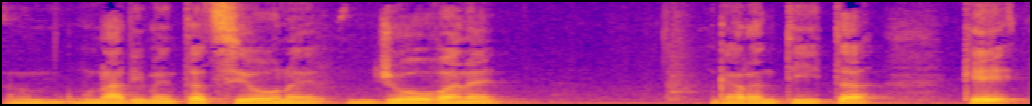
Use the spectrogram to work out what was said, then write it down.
un'alimentazione giovane, garantita, che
